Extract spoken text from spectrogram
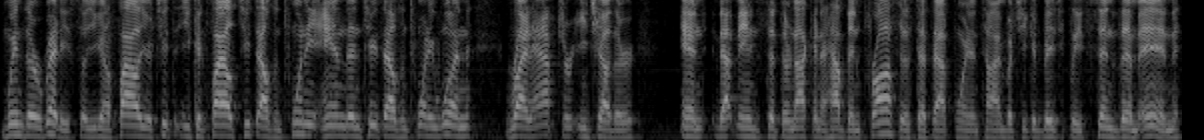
when they're ready. So you're going to file your two, you can file 2020 and then 2021 right after each other and that means that they're not going to have been processed at that point in time, but you could basically send them in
